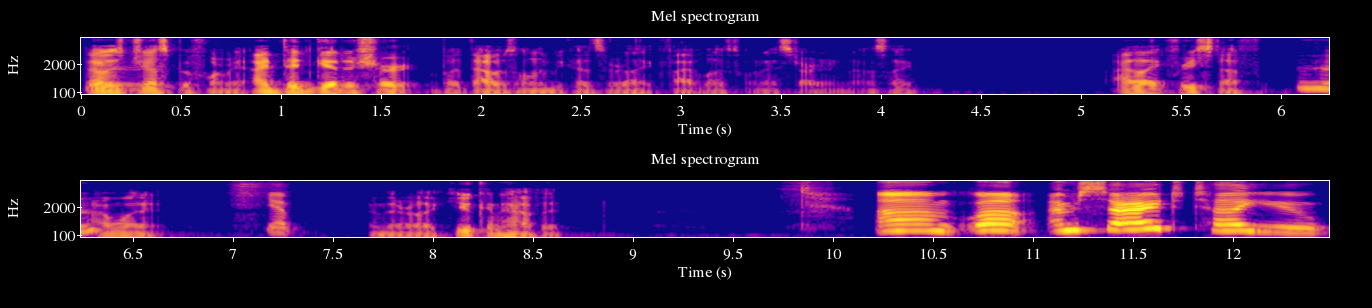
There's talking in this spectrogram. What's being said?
That was Mm. just before me. I did get a shirt, but that was only because there were like five left when I started. And I was like, I like free stuff. Mhm. I want it. Yep. And they were like, you can have it. Um, well, I'm sorry to tell you,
